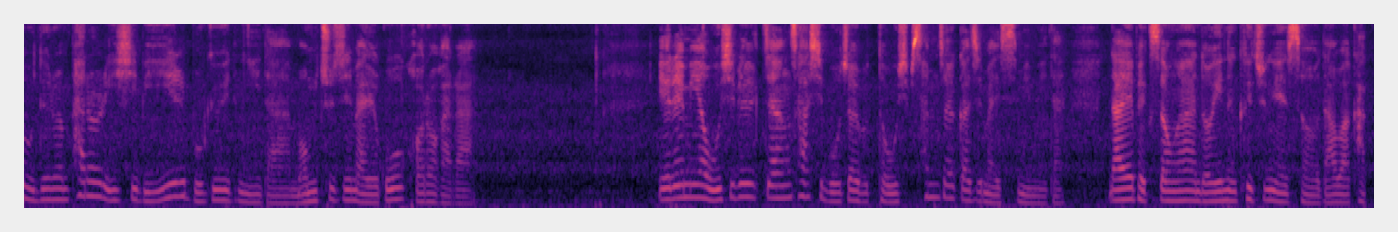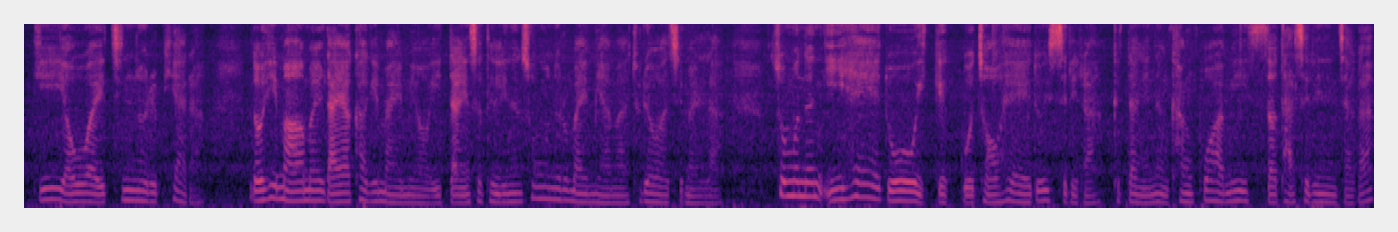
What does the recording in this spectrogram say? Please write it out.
오늘은 8월 22일 목요일입니다. 멈추지 말고 걸어가라. 예레미야 51장 45절부터 53절까지 말씀입니다. 나의 백성아 너희는 그 중에서 나와 각기 여호와의 진노를 피하라. 너희 마음을 나약하게 말며 이 땅에서 들리는 소문으로 말미암아 두려워하지 말라. 소문은 이 해에도 있겠고 저 해에도 있으리라. 그 땅에는 강포함이 있어 다스리는 자가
